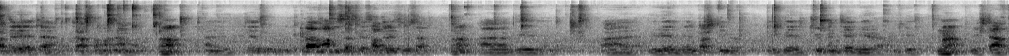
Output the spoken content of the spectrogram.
సర్జరీ చేస్తామని అన్నారు. చేసి ఇక్కడ మా మిస్సెస్ సర్జరీ చూసారు ఆ, అది ఇది ఇంట్రెస్టింగ్ ఇది చూపించే మీరు ఇది మీ స్టాఫ్.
